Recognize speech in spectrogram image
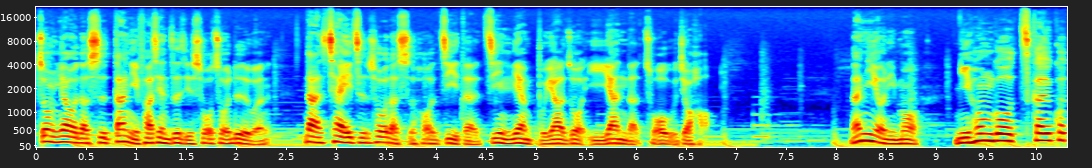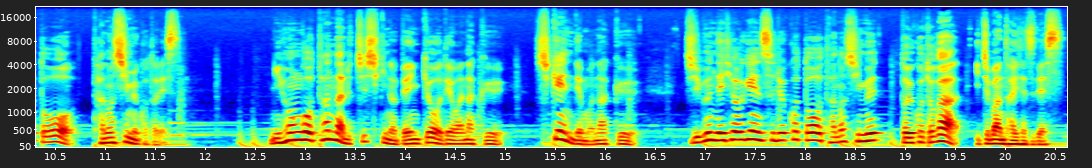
重要的是，当你发现自己说错日文，那下一次说的时候，记得尽量不要做一样的错误就好。何よりも日本語を使うことを楽しむことです。日本語単なる知識の勉強ではなく、試験でもなく、自分で表現することを楽しむということが一番大切です。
